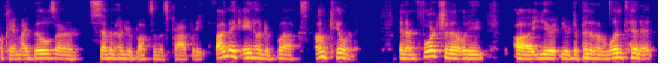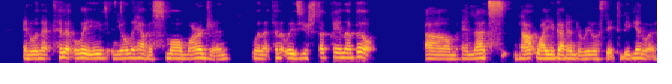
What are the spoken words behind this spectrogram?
okay my bills are 700 bucks on this property. If i make 800 bucks i'm killing it. And unfortunately uh, you're, you're dependent on one tenant and when that tenant leaves and you only have a small margin when that tenant leaves you're stuck paying that bill. Um, and that's not why you got into real estate to begin with.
